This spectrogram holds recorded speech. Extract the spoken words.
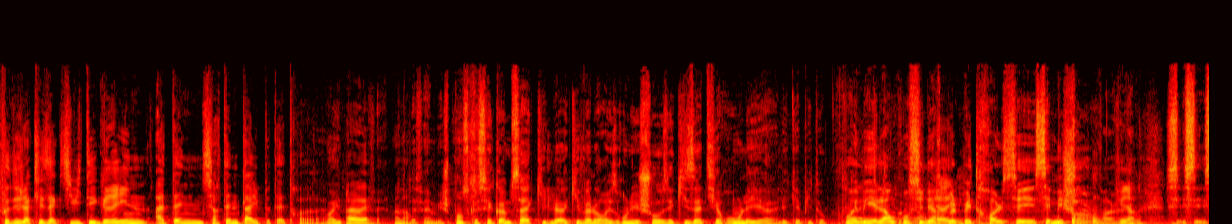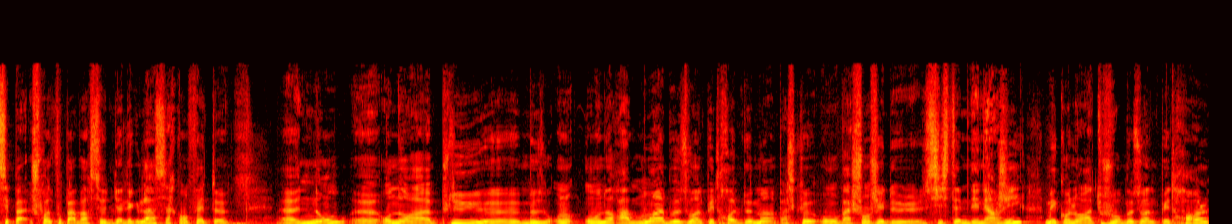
faut déjà que les activités green atteignent une certaine taille peut-être. Oui, tout, à, fait. Mais je pense que c'est comme ça qu'ils valoriseront les choses et qu'ils attireront les, les capitaux. Oui, mais là on considère que le pétrole c'est méchant. Enfin, je, veux dire, pas, je crois qu'il ne faut pas avoir ce dialogue-là. C'est-à-dire qu'en fait euh, non, euh, on aura plus euh, on, aura moins besoin de pétrole demain parce qu'on va changer de système d'énergie, mais qu'on aura toujours besoin de pétrole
